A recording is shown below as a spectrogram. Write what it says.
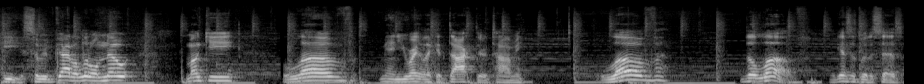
piece. So we've got a little note, monkey, Love, man, you write like a doctor, Tommy. Love the love. I guess that's what it says.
